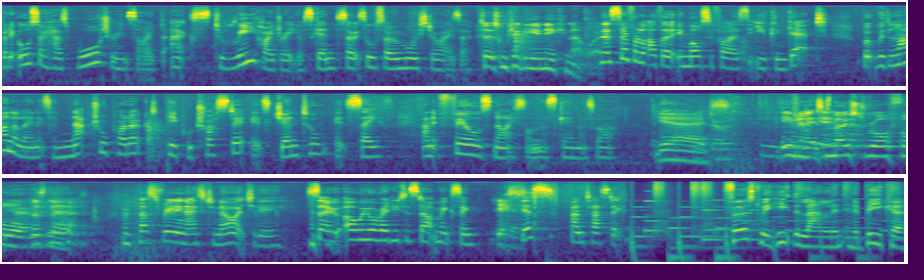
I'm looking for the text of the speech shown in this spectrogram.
but it also has water inside that acts to rehydrate your skin, so it's also a moisturiser. So it's completely unique in that way. There's several other emulsifiers that you can get, but with lanolin, it's a natural product. People trust it, it's gentle, it's safe, and it feels nice on the skin as well. Yes. Even in its most raw form, doesn't it? That's really nice to know, actually. So, are we all ready to start mixing? Yes. Yes? Fantastic. First, we heat the lanolin in a beaker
